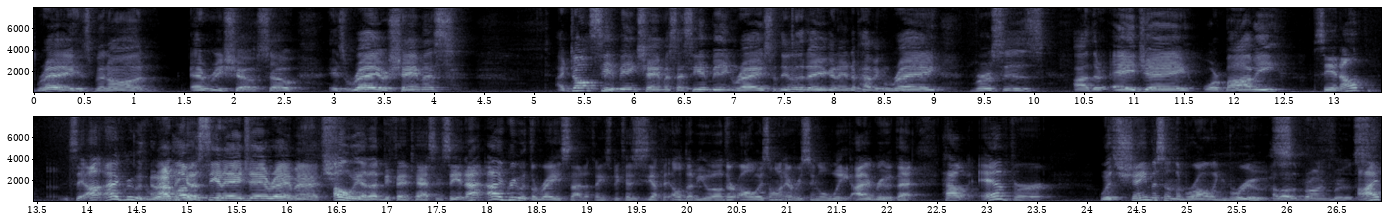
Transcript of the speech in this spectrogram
Rey has been on every show, so it's Rey or Sheamus. I don't see it being Sheamus. I see it being Rey. So at the end of the day, you're going to end up having Rey versus either AJ or Bobby. See, and I'll see. I, I agree with Rey And I'd love to see an AJ Rey match. Oh yeah, that'd be fantastic. See, and I, I agree with the Rey side of things because he's got the LWO. They're always on every single week. I agree with that. However, with Sheamus and the Brawling Brutes, I love the Brawling Brutes. I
